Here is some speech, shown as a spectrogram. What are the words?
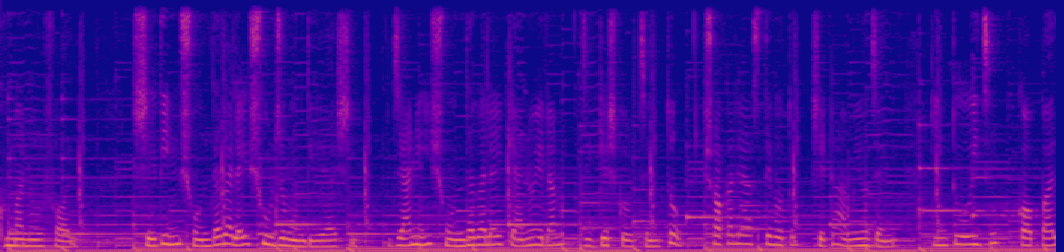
ঘুমানোর ফল। সেদিন সন্ধ্যাবেলায় সূর্য মন্দিরে আসি। জানি সন্ধ্যাবেলায় কেন এলাম জিজ্ঞেস করছেন তো? সকালে আসতে হতো, সেটা আমিও জানি। কিন্তু ওই যে কপাল।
